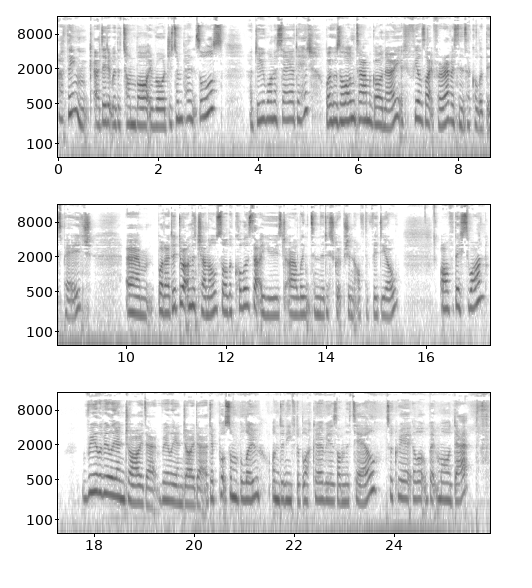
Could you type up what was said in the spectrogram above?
I think I did it with the Tombow Irojiten pencils. I do want to say I did, but it was a long time ago now. It feels like forever since I coloured this page. Um, but I did do it on the channel, so the colours that I used are linked in the description of the video of this one. Really, really enjoyed it, really enjoyed it. I did put some blue underneath the black areas on the tail to create a little bit more depth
